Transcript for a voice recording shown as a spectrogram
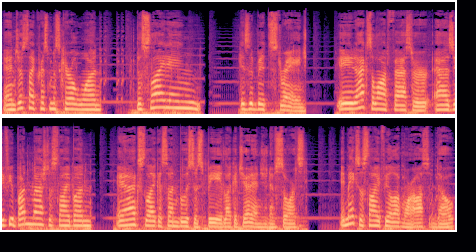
And just like Christmas Carol 1, the sliding is a bit strange. It acts a lot faster, as if you button mash the slide button, it acts like a sun boost of speed, like a jet engine of sorts. It makes the slide feel a lot more awesome though.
